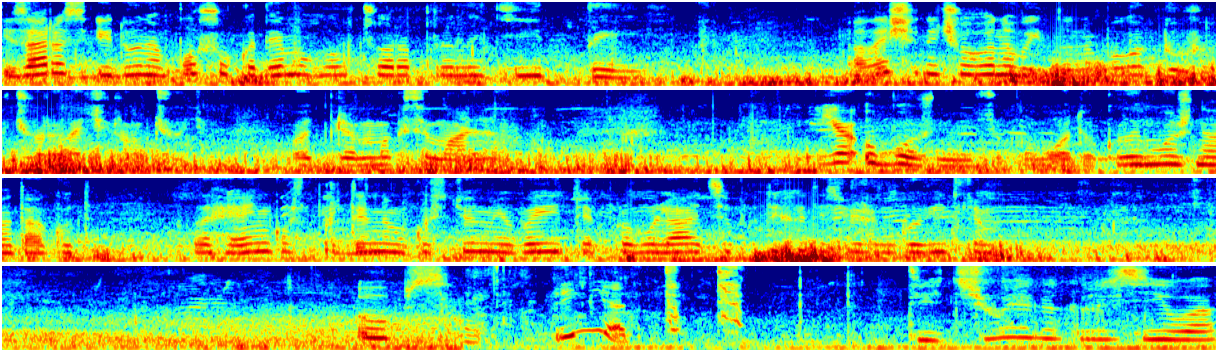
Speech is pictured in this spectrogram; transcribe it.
І зараз іду на пошук, де могло вчора прилетіти. Але ще нічого не видно, не було дуже вчора вечором чуть. От прям максимально. Я обожнюю цю погоду, коли можна отак от легенько в спортивному костюмі вийти, прогулятися, подихати свіжим повітрям. Упс. Привет, Ти чого, яка красива?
